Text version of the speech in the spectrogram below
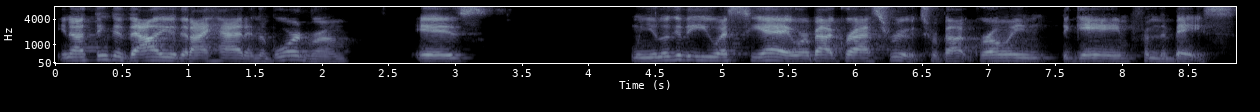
you know i think the value that i had in the boardroom is when you look at the USTA we're about grassroots. We're about growing the game from the base.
